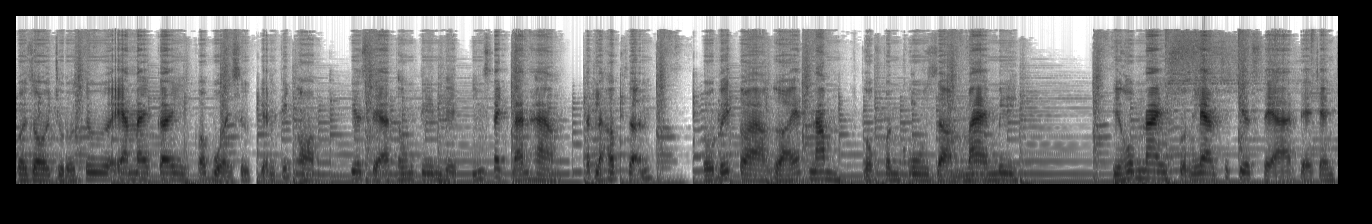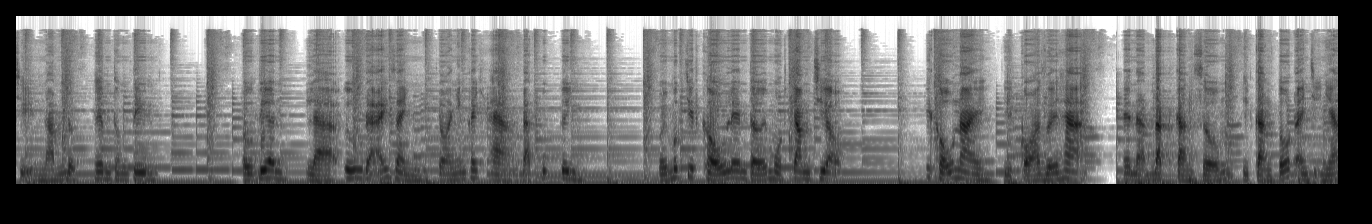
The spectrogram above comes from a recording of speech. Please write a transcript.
Vừa rồi chủ đầu tư MIK có buổi sự kiện kích off chia sẻ thông tin về chính sách bán hàng, rất là hấp dẫn đối với tòa GS5 thuộc phân khu The Miami. Thì hôm nay Phượng Lan sẽ chia sẻ để cho anh chị nắm được thêm thông tin. Đầu tiên là ưu đãi dành cho những khách hàng đặt booking với mức chiết khấu lên tới 100 triệu. Chiết khấu này thì có giới hạn, nên là đặt càng sớm thì càng tốt anh chị nhé.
